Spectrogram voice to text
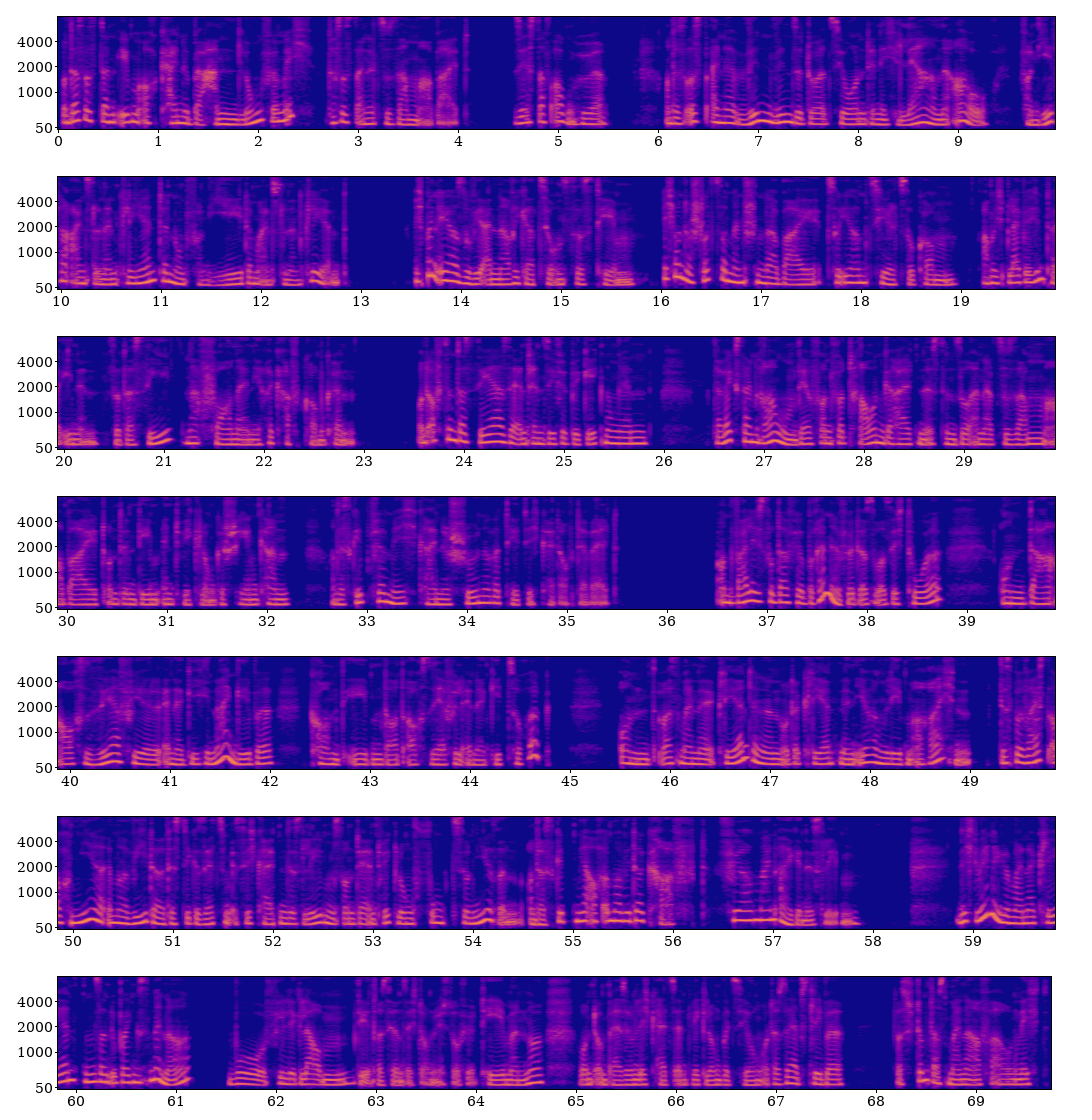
Und das ist dann eben auch keine Behandlung für mich, das ist eine Zusammenarbeit. Sie ist auf Augenhöhe. Und es ist eine Win-Win-Situation, denn ich lerne auch von jeder einzelnen Klientin und von jedem einzelnen Klient. Ich bin eher so wie ein Navigationssystem. Ich unterstütze Menschen dabei, zu ihrem Ziel zu kommen, aber ich bleibe hinter ihnen, sodass sie nach vorne in ihre Kraft kommen können. Und oft sind das sehr, sehr intensive Begegnungen. Da wächst ein Raum, der von Vertrauen gehalten ist in so einer Zusammenarbeit und in dem Entwicklung geschehen kann. Und es gibt für mich keine schönere Tätigkeit auf der Welt. Und weil ich so dafür brenne für das, was ich tue, und da auch sehr viel Energie hineingebe, kommt eben dort auch sehr viel Energie zurück. Und was meine Klientinnen oder Klienten in ihrem Leben erreichen, das beweist auch mir immer wieder, dass die Gesetzmäßigkeiten des Lebens und der Entwicklung funktionieren. Und das gibt mir auch immer wieder Kraft für mein eigenes Leben. Nicht wenige meiner Klienten sind übrigens Männer, wo viele glauben, die interessieren sich doch nicht so für Themen ne, rund um Persönlichkeitsentwicklung, Beziehung oder Selbstliebe. Das stimmt aus meiner Erfahrung nicht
